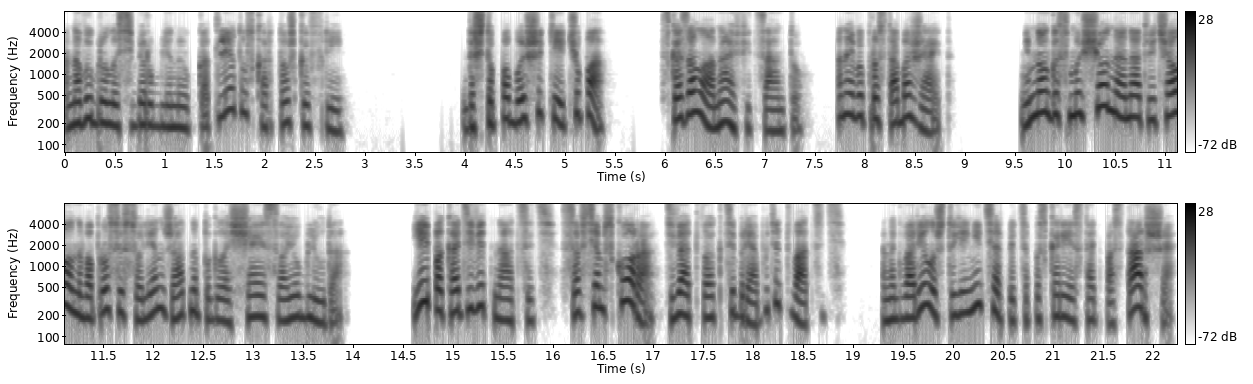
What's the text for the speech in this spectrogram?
Она выбрала себе рубленую котлету с картошкой фри. «Да чтоб побольше кетчупа», — сказала она официанту. Она его просто обожает. Немного смущенная, она отвечала на вопросы Солен, жадно поглощая свое блюдо. Ей пока 19. Совсем скоро, 9 октября, будет 20. Она говорила, что ей не терпится поскорее стать постарше,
